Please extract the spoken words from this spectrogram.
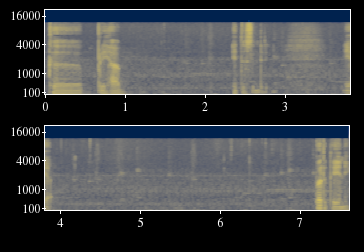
ke prihab itu sendiri. Ya. Seperti ini.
